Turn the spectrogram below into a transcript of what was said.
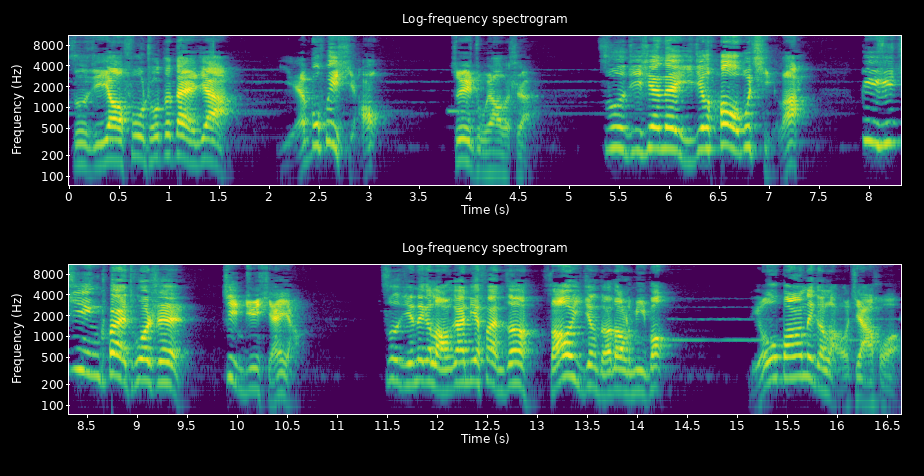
自己要付出的代价也不会小。最主要的是，自己现在已经耗不起了，必须尽快脱身进军咸阳。自己那个老干爹范增早已经得到了密报，刘邦那个老家伙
